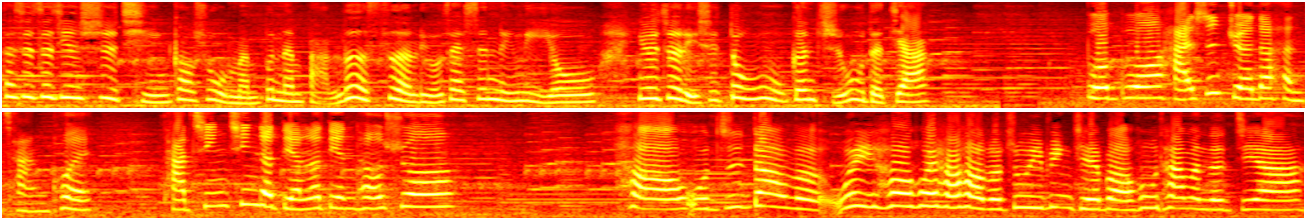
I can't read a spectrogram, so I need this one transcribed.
但是这件事情告诉我们，不能把垃圾留在森林里哟，因为这里是动物跟植物的家。”波波还是觉得很惭愧，他轻轻的点了点头，说。好，我知道了。我以后会好好的注意，并且保护他们的家。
